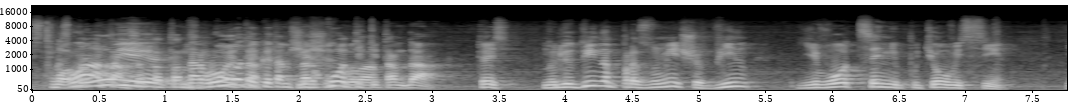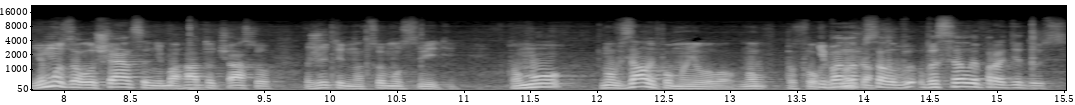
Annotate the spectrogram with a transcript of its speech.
ствола, там, Зброї, що-то там, наркотики, там ще наркотики, там, да. Тобто, ну, людина розуміє, що він, його це не путьовий син. Йому залишається небагато часу жити на цьому світі. Тому ну, взяв і помилував. Ну, послухай, Іван написав, веселий прадідусь.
